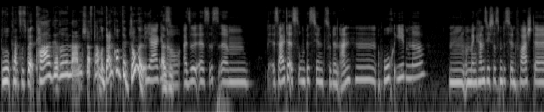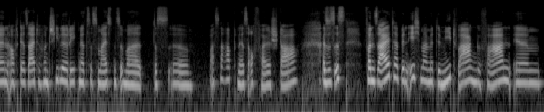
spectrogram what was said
du kannst es kargere Landschaft haben und dann kommt der Dschungel. Ja, genau. Also, also es ist, ähm, Salta ist so ein bisschen zu den Anden Hochebene. Mm, und man kann sich das ein bisschen vorstellen, auf der Seite von Chile regnet es meistens immer das äh, Wasser ab. Ne, ist auch falsch da. Also es ist, von Salter bin ich mal mit dem Mietwagen gefahren, ähm,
